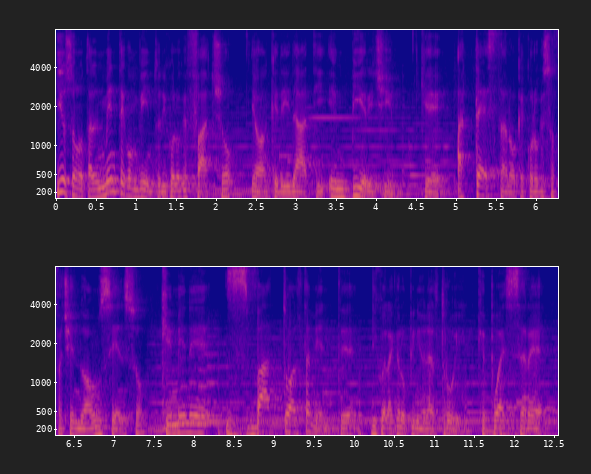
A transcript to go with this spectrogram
io sono talmente convinto di quello che faccio, e ho anche dei dati empirici che attestano che quello che sto facendo ha un senso, che me ne sbatto altamente di quella che è l'opinione altrui, che può essere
